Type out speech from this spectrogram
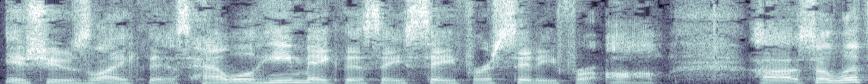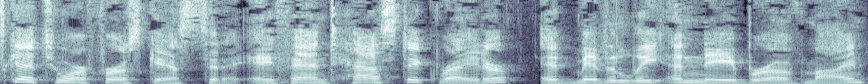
issues like this? How will he make this a safer city for all? Uh, so let's get to our first guest today, a fantastic writer, admittedly a neighbor of mine.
